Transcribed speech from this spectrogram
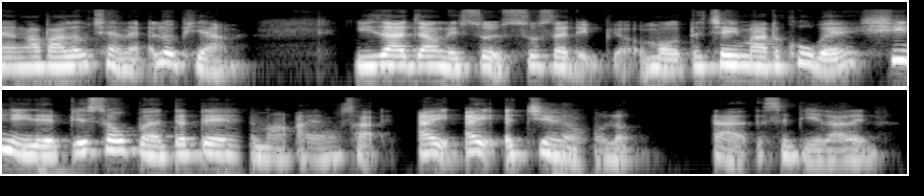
လဲငါဘာလုပ်ချင်လဲအဲ့လိုဖြစ်ရမယ်ရီးစားကြောင်းတွေဆွဆွဆက်တွေပြောမဟုတ်တစ်ချိန်မှာတစ်ခုပဲရှိနေတဲ့ပြစ္ဆုတ်ပံတက်တဲ့မှာအာရုံစိုက်အဲ့အဲ့အကျင့်ကိုလို့အဲ့ဒါအဆင်ပြေလာလိမ့်မယ်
